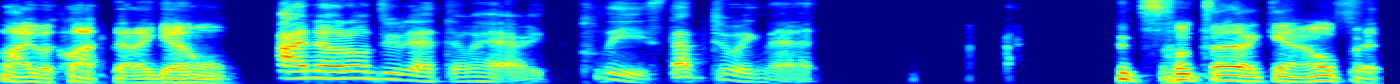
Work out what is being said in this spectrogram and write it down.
five o'clock that I get home." I know. Don't do that though, Harry. Please stop doing that. Sometimes I can't help it.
